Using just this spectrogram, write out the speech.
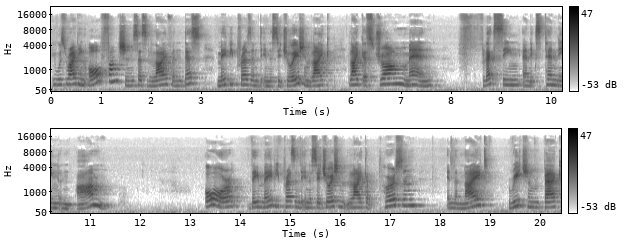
he was writing all functions as life and death may be present in a situation like like a strong man flexing and extending an arm or they may be present in a situation like a person in the night reaching back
